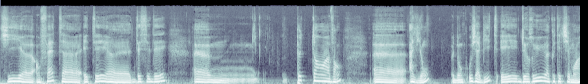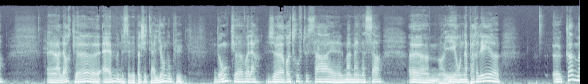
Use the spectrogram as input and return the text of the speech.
qui en fait était décédé peu de temps avant à Lyon, donc où j'habite, et deux rues à côté de chez moi. alors que M ne savait pas que j'étais à Lyon non plus. Donc voilà, je retrouve tout ça, elle m'amène à ça. et on a parlé comme,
